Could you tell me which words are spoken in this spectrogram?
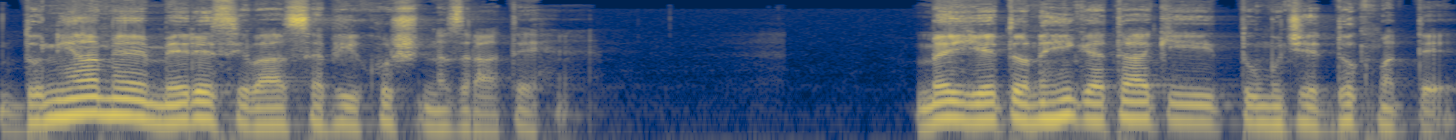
दुनिया में मेरे सिवा सभी खुश नज़र आते हैं। मैं ये तो नहीं कहता कि तू मुझे दुख मत दे।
